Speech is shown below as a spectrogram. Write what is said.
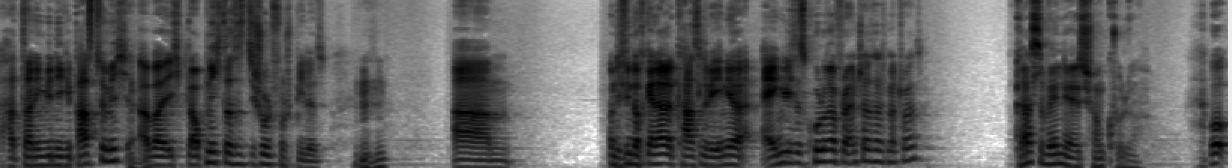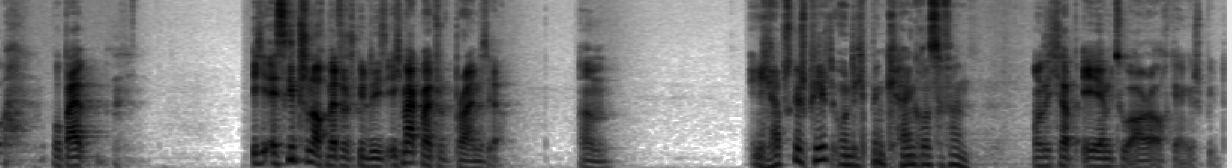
hat dann irgendwie nie gepasst für mich, aber ich glaube nicht, dass es die Schuld vom Spiel ist. Mhm. Ähm, Und ich finde auch generell Castlevania eigentlich das coolere Franchise als Metroid. Castlevania ist schon cooler. Wo, wobei, ich, es gibt schon auch Metroid-Spiele, ich, ich mag Metroid Prime sehr. Ähm, ich habe es gespielt und ich bin kein großer Fan. Und ich habe AM2R auch gern gespielt.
